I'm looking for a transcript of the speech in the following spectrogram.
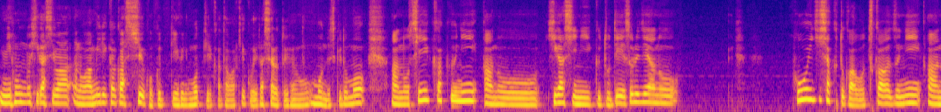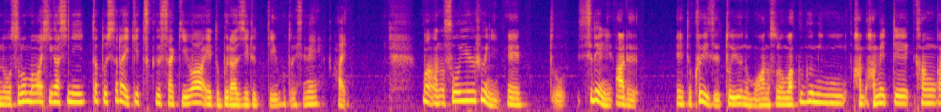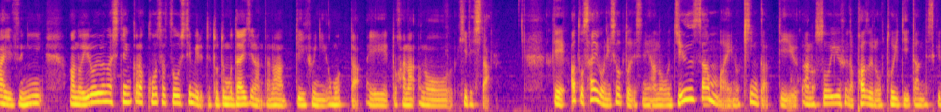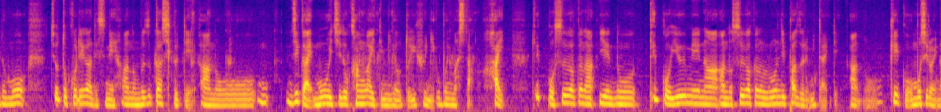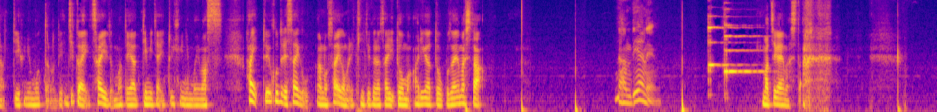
日本の東はあのアメリカ合衆国っていうふうに思っている方は結構いらっしゃるというふうに思うんですけどもあの正確にあの東に行くとでそれであの方位磁石とかを使わずにあのそのまま東に行ったとしたら行き着く先は、えーと、ブラジルっていうことですね。はい。まあ、あのそういうふうに、えーと、すでにある、えーと、クイズというのもあのその枠組みにはめて考えずにあのいろいろな視点から考察をしてみるってとても大事なんだなっていうふうに思った、えー、と花あの日でした。であと最後にちょっとですねあの13枚の金貨っていうあのそういうふうなパズルを解いていたんですけどもちょっとこれがですねあの難しくてあの次回もう一度考えてみようというふうに思いました。はい。結構数学な家の結構有名なあの数学の論理パズルみたいであの結構面白いなっていうふうに思ったので次回再度またやってみたいというふうに思います。はい。ということで最後あの最後まで聞いてくださりどうもありがとうございました。なんでやねん。間違えました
